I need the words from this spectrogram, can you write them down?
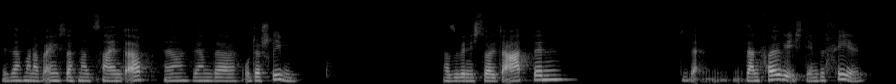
wie sagt man auf Englisch, sagt man signed up, ja, sie haben da unterschrieben. Also wenn ich Soldat bin, dann folge ich dem Befehl.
